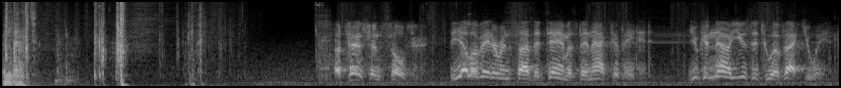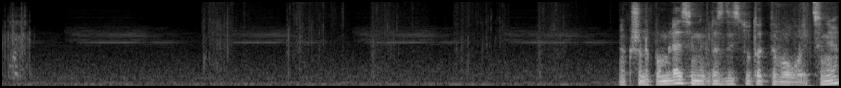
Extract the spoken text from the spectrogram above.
Блять. Attention, soldier. The elevator inside the dam has been activated. You can now use it to evacuate. Якщо не помиляюся, він якраз десь тут активовується, ні?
